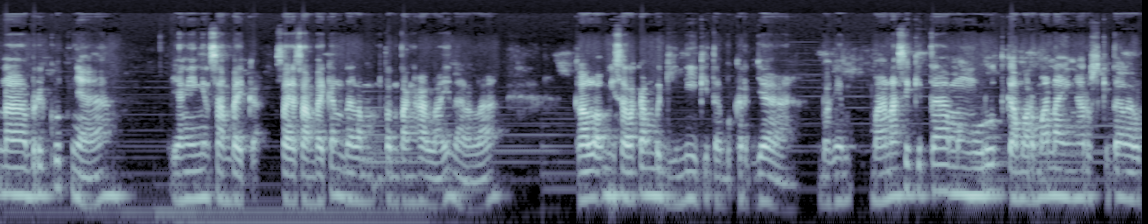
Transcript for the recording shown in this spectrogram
Nah, berikutnya yang ingin sampaikan saya sampaikan dalam tentang hal lain adalah kalau misalkan begini kita bekerja, bagaimana sih kita mengurut kamar mana yang harus kita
